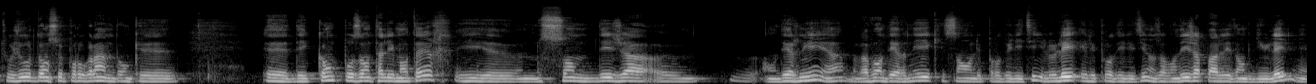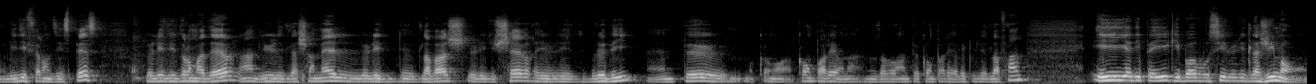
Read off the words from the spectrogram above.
toujours dans ce programme donc, euh, euh, des composantes alimentaires. Et nous sommes déjà en dernier, hein, l'avant-dernier, qui sont les produits laitiers, le lait et les produits laitiers. Nous avons déjà parlé donc du lait, les différentes espèces, le lait du dromadaire, hein, le lait de la chamelle, le lait de, la vache, le lait du chèvre et le lait de brebis. Un peu comparé, nous avons un peu comparé avec le lait de la femme. Et il y a des pays qui boivent aussi le lait de la jument.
